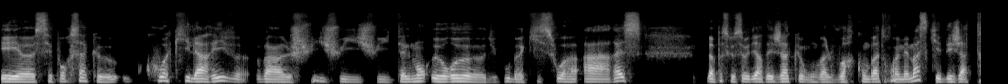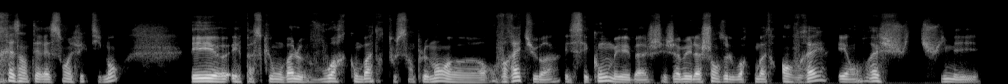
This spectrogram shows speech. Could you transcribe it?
Et euh, c'est pour ça que quoi qu'il arrive, ben, je, suis, je, suis, je suis tellement heureux du coup bah, qu'il soit à Arès, bah, parce que ça veut dire déjà qu'on va le voir combattre en MMA, ce qui est déjà très intéressant effectivement, et, euh, et parce qu'on va le voir combattre tout simplement en vrai, tu vois. Et c'est con, mais bah, j'ai jamais eu la chance de le voir combattre en vrai, et en vrai, je suis, je suis, mais,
